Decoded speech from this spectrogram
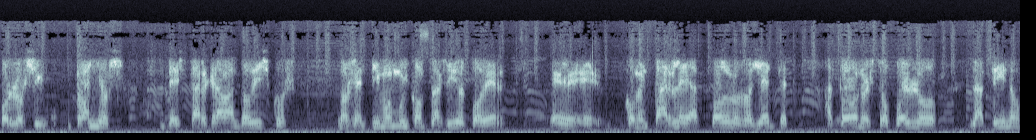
por los 50 años de estar grabando discos. Nos sentimos muy complacidos poder eh, eh, comentarle a todos los oyentes, a todo nuestro pueblo latino,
